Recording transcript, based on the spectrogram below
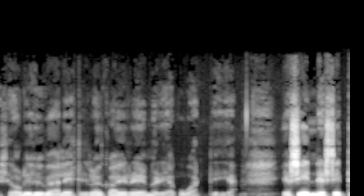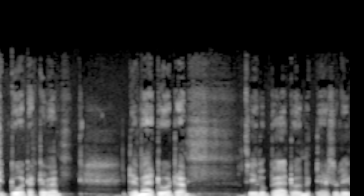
se oli hyvä lehti, sillä oli Kai Reemeriä kuvattiin. Ja, ja sinne sitten tuota, tämä, tämä tuota, silloin päätoimittaja, se oli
